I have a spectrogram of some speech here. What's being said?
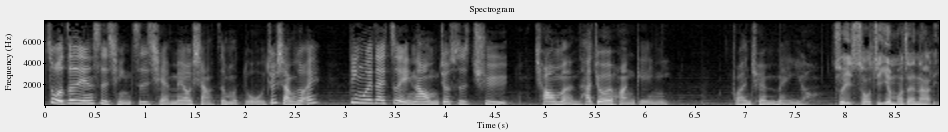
做这件事情之前没有想这么多，我就想说，哎、定位在这里，那我们就是去敲门，他就会还给你，完全没有。所以手机有没有在那里？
